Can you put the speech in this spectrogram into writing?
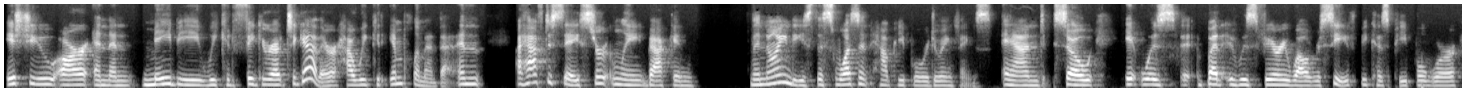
issue are. And then maybe we could figure out together how we could implement that. And I have to say, certainly back in the 90s, this wasn't how people were doing things. And so it was, but it was very well received because people were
